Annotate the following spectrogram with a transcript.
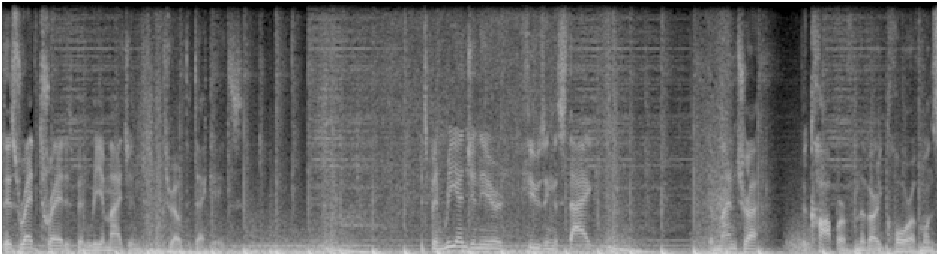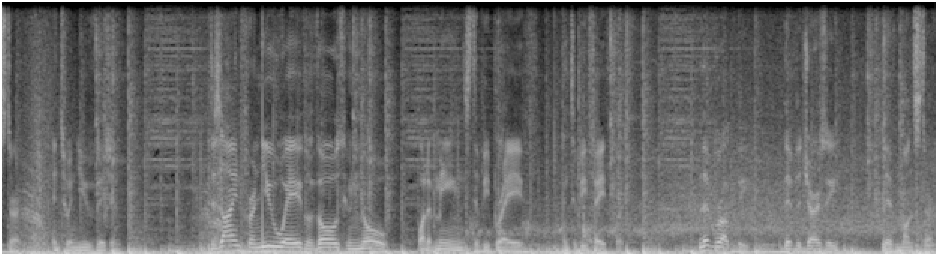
This red thread has been reimagined throughout the decades. It's been re engineered, fusing the stag, the mantra, the copper from the very core of Munster into a new vision. Designed for a new wave of those who know what it means to be brave and to be faithful. Live rugby, live the jersey, live Munster.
